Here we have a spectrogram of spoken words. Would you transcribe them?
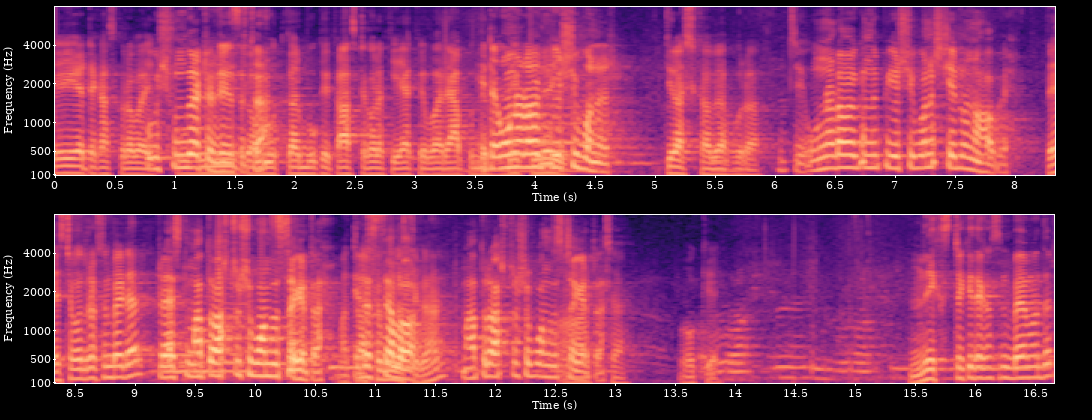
এই একটা কাজ করা ভাই। খুবই সুন্দর একটা dress এটা। চমৎকার বুকে কাজটা করা কি একেবারে আপনাদের এটা ওনাটা হবে পিওর শিপনের? তিরাস খাবে আপুরা। জি ওনাটা হবে কিন্তু পিওর শিপনের শেড হবে। প্রাইসটা কত রাখছেন ভাই এটার প্রাইস মাত্র আটশোশো পঞ্চাশ টাকাটা মাত্র এটা 850 সেলার টাকা, হ্যাঁ? মাত্র আচ্ছা ওকে। নেক্সটটা কি দেখাচ্ছেন ভাই আমাদের?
